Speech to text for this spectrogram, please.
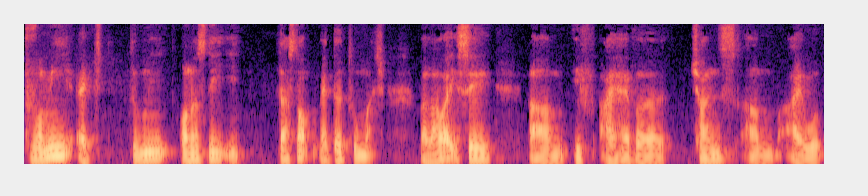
for me, act- to me, honestly, it does not matter too much. But like I say, um, if I have a chance, um, I would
